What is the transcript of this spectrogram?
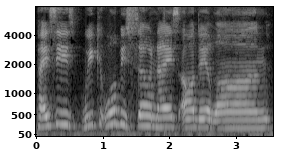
Pisces, we will be so nice all day long.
